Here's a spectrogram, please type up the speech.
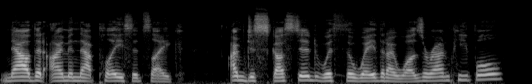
now that I'm in that place, it's like I'm disgusted with the way that I was around people.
